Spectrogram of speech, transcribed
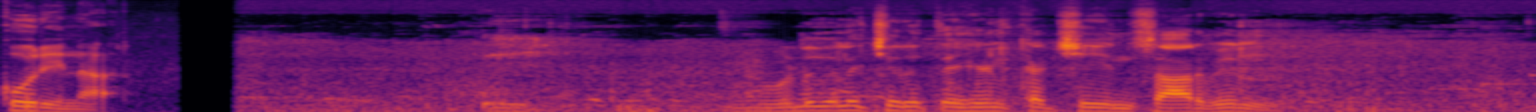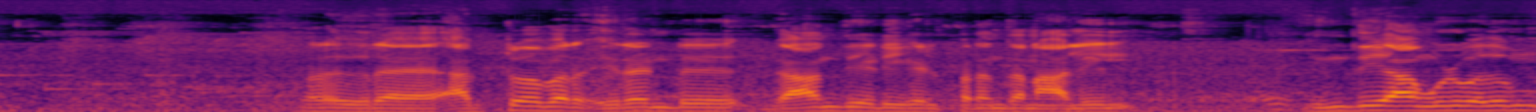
கூறினார். விடுதலை சிறுத்தைகள் கட்சியின் சார்பில் வருகிற அக்டோபர் இரண்டு காந்தியடிகள் பிறந்த நாளில் இந்தியா முழுவதும்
